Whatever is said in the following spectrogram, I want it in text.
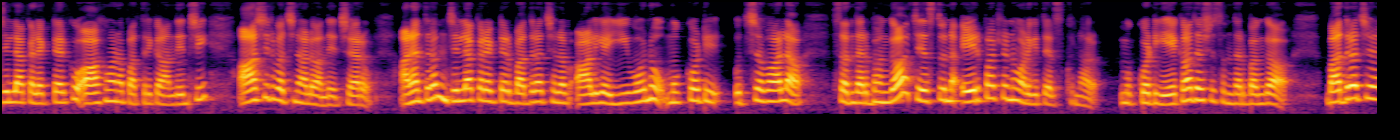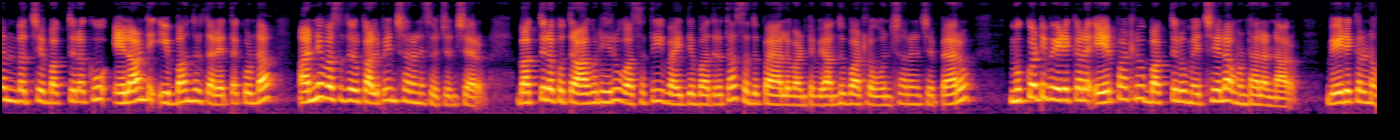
జిల్లా కలెక్టర్కు ఆహ్వాన పత్రిక అందించి ఆశీర్వచనాలు అందించారు. అనంతరం జిల్లా కలెక్టర్ భద్రాచలం ఆలయ ఈవోను ముక్కోటి ఉత్సవాల సందర్భంగా చేస్తున్న ఏర్పాట్లను అడిగి తెలుసుకున్నారు. ముక్కోటి ఏకాదశి సందర్భంగా భద్రాచలం వచ్చే భక్తులకు ఎలాంటి ఇబ్బందులు తలెత్తకుండా అన్ని వసతులు కల్పించాలని సూచించారు. భక్తులకు త్రాగునీరు వసతి వైద్య భద్రత సదుపాయాలు వంటివి అందుబాటులో ఉంచాలని చెప్పారు. ముక్కోటి వేడుకల ఏర్పాట్లు భక్తులు మెచ్చేలా ఉండాలన్నారు. వేడుకలను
